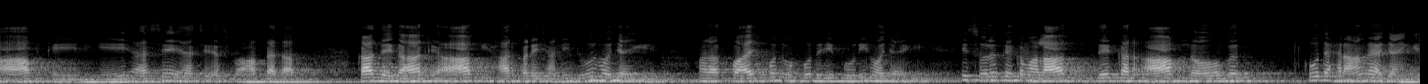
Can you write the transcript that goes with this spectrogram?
आपके लिए ऐसे ऐसे इसबाब पैदा कर देगा कि आपकी हर परेशानी दूर हो जाएगी। और ख्वाहिश खुद ब खुद ही पूरी हो जाएगी। इस सूरत के कमालत देखकर आप लोग खुद हैरान रह जाएँगे।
